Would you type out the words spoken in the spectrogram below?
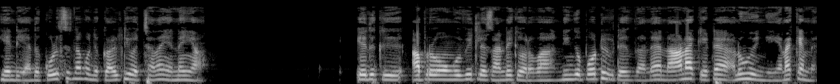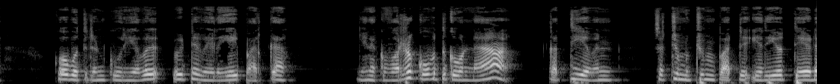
ஏண்டி அந்த கொலுசு தான் கொஞ்சம் கழட்டி வச்சாதான் என்னையா? எதுக்கு? அப்புறம் உங்கள் வீட்டில் சண்டைக்கு வரவா? நீங்கள் போட்டு விட்டது தானே? நானா கேட்டேன். அனுபவிங்க எனக்கு என்ன? கோபத்துடன் கூறியவள் விட்ட வேலையை பார்க்க எனக்கு வர்ற கோபத்துக்கு ஒன்ன கத்தியவன் சற்று முற்றும் பார்த்து எதையோ தேட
